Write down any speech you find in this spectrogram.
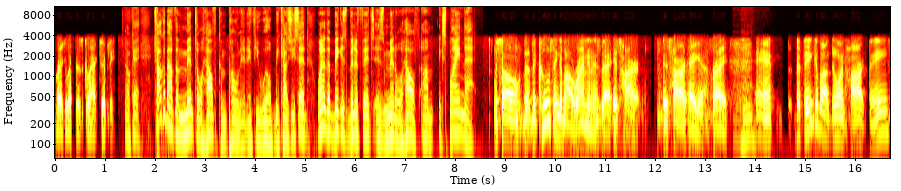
regular physical activity. Okay. Talk about the mental health component, if you will, because you said one of the biggest benefits is mental health. Um, explain that. So the the cool thing about running is that it's hard. It's hard AF, right? Mm-hmm. And the thing about doing hard things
